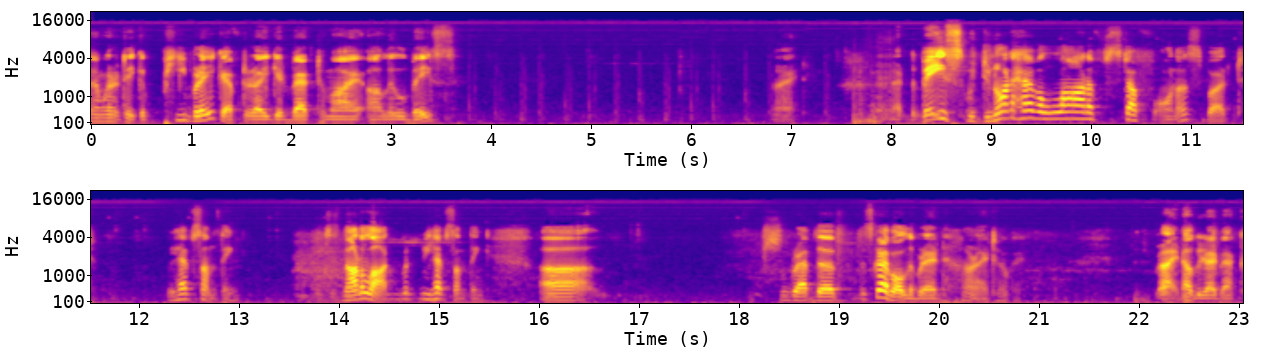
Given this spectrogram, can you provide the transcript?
I'm gonna take a pee break after I get back to my uh, little base. Alright. At the base, we do not have a lot of stuff on us, but we have something. Which is not a lot, but we have something. Uh, grab the, let's grab all the bread. Alright, okay. Right, I'll be right back.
